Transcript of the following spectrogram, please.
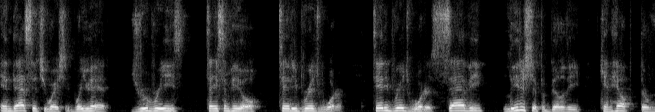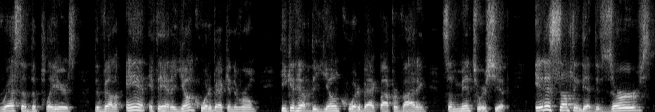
in that situation where you had Drew Brees, Taysom Hill, Teddy Bridgewater. Teddy Bridgewater's savvy leadership ability can help the rest of the players develop. And if they had a young quarterback in the room, he could help the young quarterback by providing some mentorship. It is something that deserves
